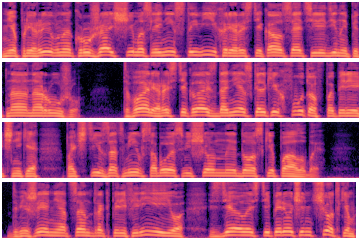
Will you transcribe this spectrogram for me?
Непрерывно кружащий маслянистый вихрь растекался от середины пятна наружу. Тварь растеклась до нескольких футов в поперечнике, почти затмив собой освещенные доски палубы. Движение от центра к периферии ее сделалось теперь очень четким,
